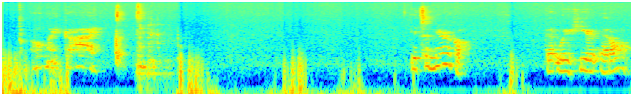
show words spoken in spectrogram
am. Oh my God. It's a miracle that we're here at all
